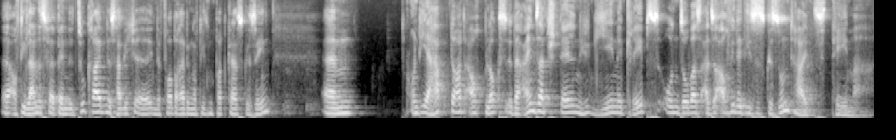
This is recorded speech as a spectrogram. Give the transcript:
äh, auf die Landesverbände zugreifen. Das habe ich äh, in der Vorbereitung auf diesen Podcast gesehen. Ähm, und ihr habt dort auch Blogs über Einsatzstellen, Hygiene, Krebs und sowas, also auch wieder dieses Gesundheitsthema.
